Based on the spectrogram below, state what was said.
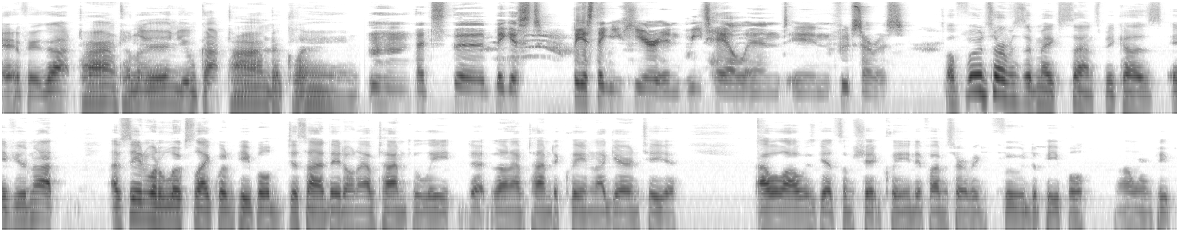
If you got time to lean, you've got time to clean. Mm-hmm. That's the biggest biggest thing you hear in retail and in food service. Well, food service it makes sense because if you're not, I've seen what it looks like when people decide they don't have time to that don't have time to clean, and I guarantee you, I will always get some shit cleaned if I'm serving food to people. I don't want people.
